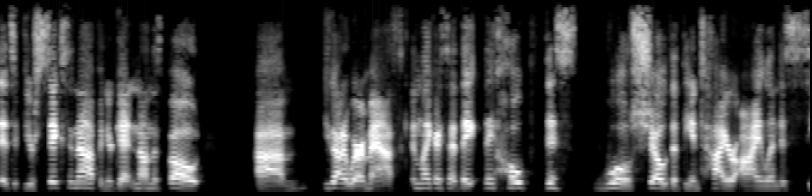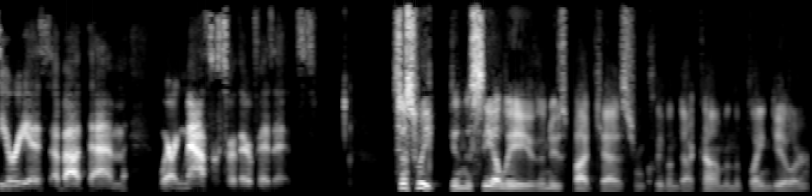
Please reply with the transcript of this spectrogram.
it's if you're six and up and you're getting on this boat, um, you got to wear a mask. And like I said, they they hope this will show that the entire island is serious about them wearing masks for their visits. This week in the CLE, the news podcast from Cleveland.com and the Plain Dealer.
